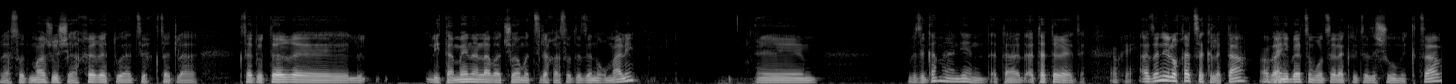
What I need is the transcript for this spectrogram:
לעשות משהו שאחרת הוא היה צריך קצת, לה, קצת יותר להתאמן עליו עד שהוא היה מצליח לעשות את זה נורמלי. וזה גם מעניין, אתה, אתה תראה את זה. אוקיי. אז אני לוחץ הקלטה, אוקיי. ואני בעצם רוצה להקליט איזשהו מקצב.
